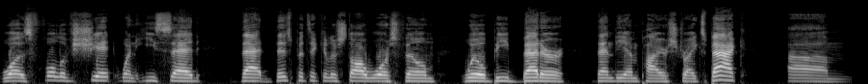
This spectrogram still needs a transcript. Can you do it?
was full of shit when he said that this particular Star Wars film will be better than The Empire Strikes Back. Um,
